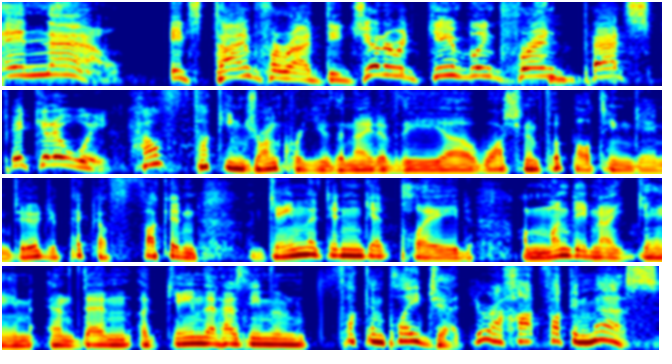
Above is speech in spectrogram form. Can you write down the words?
And now it's time for our degenerate gambling friend Pat's pick of the week. How fucking drunk were you the night of the uh, Washington football team game, dude? You picked a fucking a game that didn't get played, a Monday night game, and then a game that hasn't even fucking played yet. You're a hot fucking mess.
